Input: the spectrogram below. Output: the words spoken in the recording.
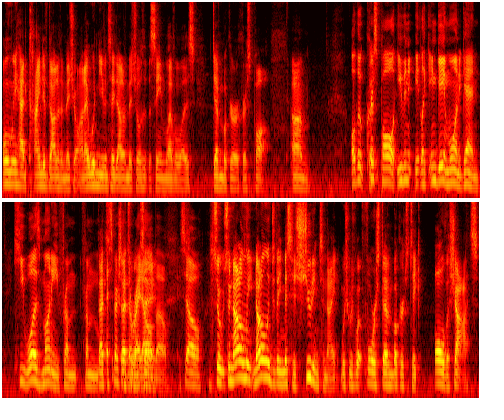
only had kind of Donovan Mitchell, and I wouldn't even say Donovan Mitchell is at the same level as Devin Booker or Chris Paul. Um, Although Chris Paul, even like in game one again, he was money from from That's- especially that's the right elbow. So so so not only not only did they miss his shooting tonight, which was what forced Devin Booker to take all the shots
